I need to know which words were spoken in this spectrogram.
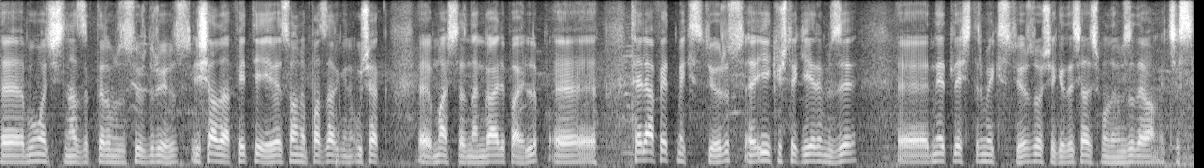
E, bu maç için hazırlıklarımızı sürdürüyoruz. İnşallah Fethiye'yi ve sonra Pazar günü Uşak e, maçlarından galip ayrılıp e, telafi etmek istiyoruz. E, ilk üçteki yerimizi e, netleştirmek istiyoruz. O şekilde çalışmalarımıza devam edeceğiz.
